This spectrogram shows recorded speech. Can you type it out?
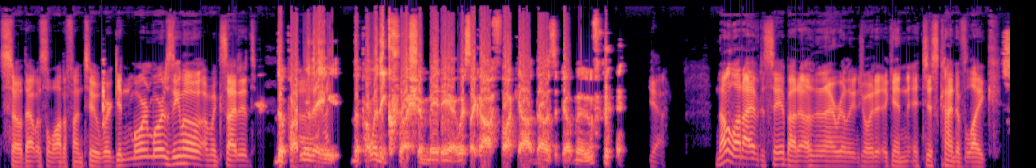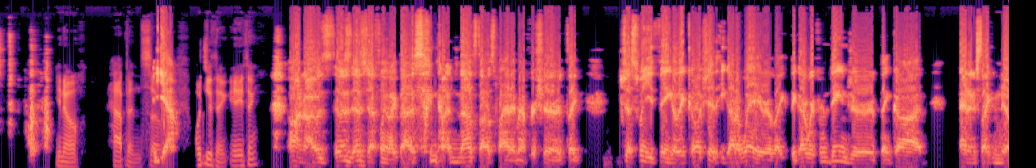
So that was a lot of fun too. We're getting more and more Zemo. I'm excited. The part where Uh, they the part where they crush him midair was like, oh fuck out, that was a dope move. Yeah. Not a lot I have to say about it other than I really enjoyed it. Again, it just kind of like, you know, happened. So yeah. what do you think? Anything? Oh no, it was it was, it was definitely like that. It's like non nonstop Spider Man for sure. It's like just when you think like, oh shit, he got away, or like they got away from danger, thank God. And it's like no,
